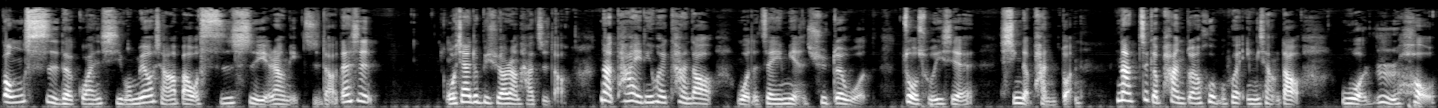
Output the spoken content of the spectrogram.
公事的关系，我没有想要把我私事也让你知道。但是我现在就必须要让他知道，那他一定会看到我的这一面，去对我做出一些新的判断。那这个判断会不会影响到我日后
